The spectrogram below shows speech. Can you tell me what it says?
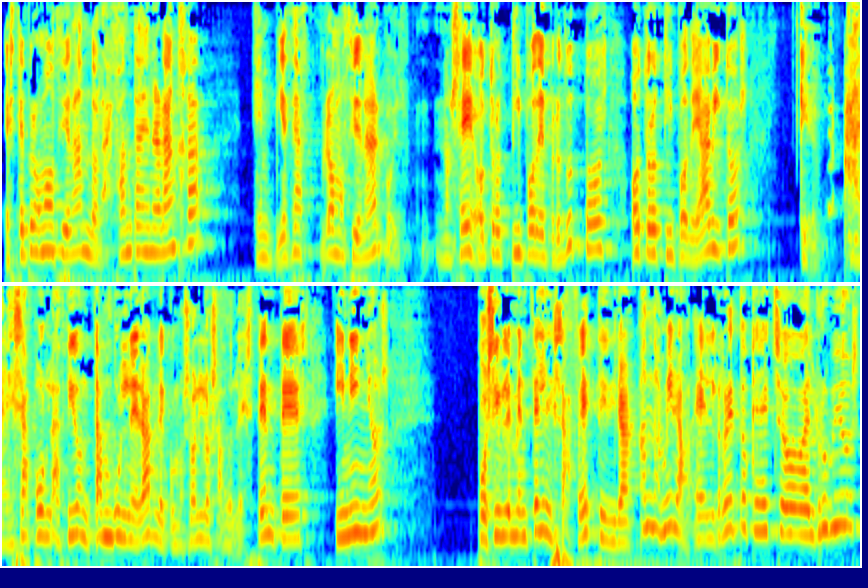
esté promocionando la Fanta de naranja, empiece a promocionar, pues, no sé, otro tipo de productos, otro tipo de hábitos que a esa población tan vulnerable como son los adolescentes y niños, posiblemente les afecte y dirán, anda, mira, el reto que ha hecho el Rubius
